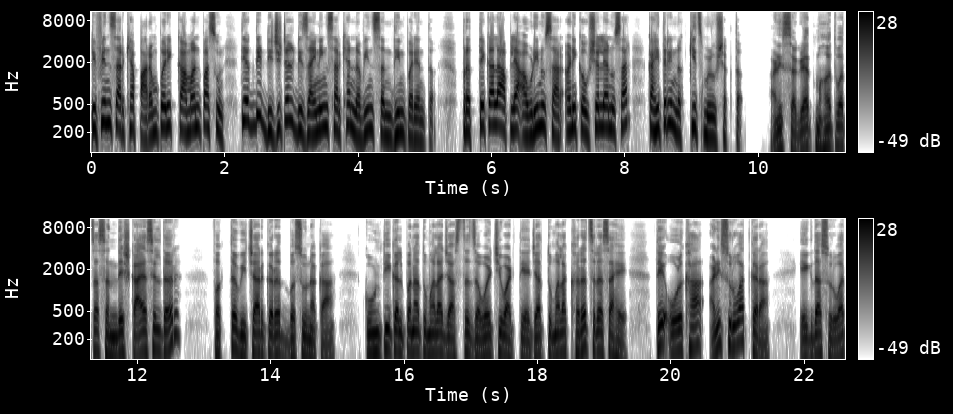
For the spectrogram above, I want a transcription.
टिफिनसारख्या पारंपरिक कामांपासून ते अगदी डिजिटल डिझायनिंगसारख्या नवीन संधींपर्यंत प्रत्येकाला आपल्या आवडीनुसार आणि कौशल्यानुसार काहीतरी नक्कीच मिळू शकतं. आणि सगळ्यात महत्त्वाचा संदेश काय असेल तर फक्त विचार करत बसू नका. कोणती कल्पना तुम्हाला जास्त जवळची वाटतेय ज्यात तुम्हाला खरंच रस आहे ते ओळखा आणि सुरुवात करा. एकदा सुरुवात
